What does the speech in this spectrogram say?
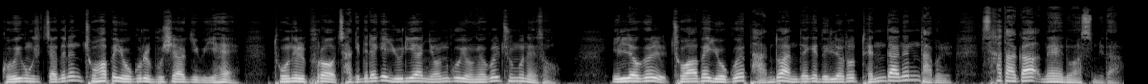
고위공직자들은 조합의 요구를 무시하기 위해 돈을 풀어 자기들에게 유리한 연구 용역을 주문해서 인력을 조합의 요구에 반도 안 되게 늘려도 된다는 답을 사다가 내놓았습니다.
